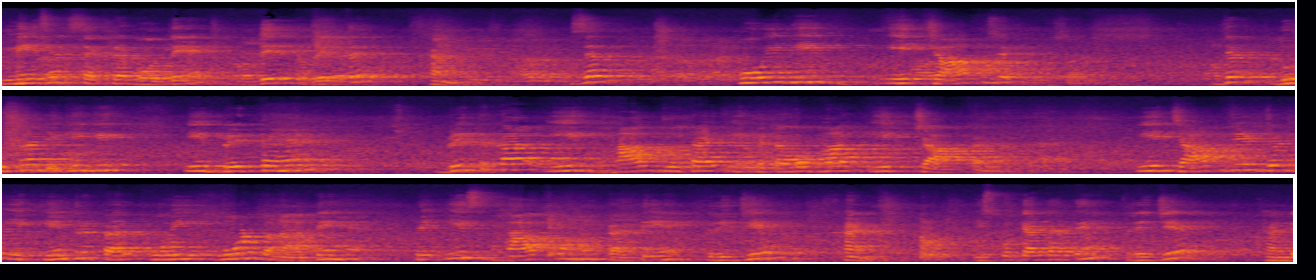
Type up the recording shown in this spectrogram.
मेजर सेक्टर बोलते हैं दीर्घ वृत्त खंड। जब कोई भी एक चाप से, जब दूसरा देखेंगे, ये वृत्त है। वृत्त का एक भाग जो होता है, एक कटा हुआ भाग, एक चाप कहलाता है। ये चाप जो जब एक केंद्र पर कोई कोण बनाते हैं तो इस भाग को हम कहते हैं त्रिज्य खंड। इसको क्या कहते हैं? त्रिज्य खंड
